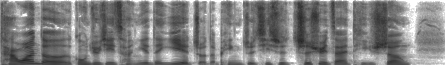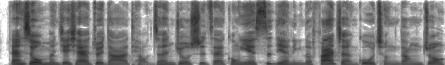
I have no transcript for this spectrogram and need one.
台湾的工具机产业的业者的品质其实持续在提升。但是我们接下来最大的挑战，就是在工业四点零的发展过程当中，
